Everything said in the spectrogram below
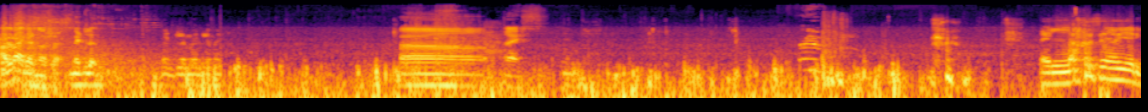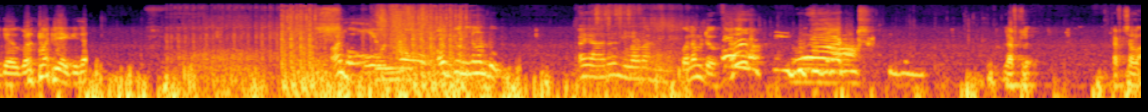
അത് ഭയങ്കര പക്ഷെ മിഡിൽ മെന്റിൽ മെന്റിൽ നൈസ് എല്ലാ ദിവസവും ഞാൻ വിചാരിക്കും അതുകൂടെ മര്യാദയ്ക്ക് ചാ- കണ്ടു ആരുണ്ടല്ലോടാ? കൊല്ലാൻ പറ്റുമോ? ലെഫ്റ്റിൽ ലെഫ്റ്റ് ചള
